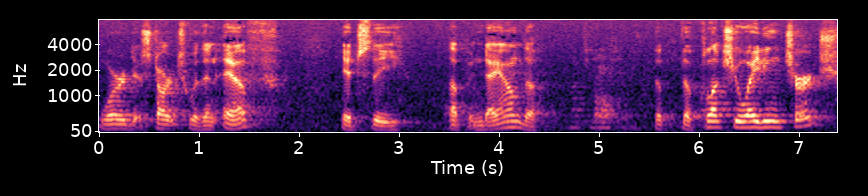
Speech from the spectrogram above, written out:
word that starts with an F. It's the up and down, the, the, the fluctuating church,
